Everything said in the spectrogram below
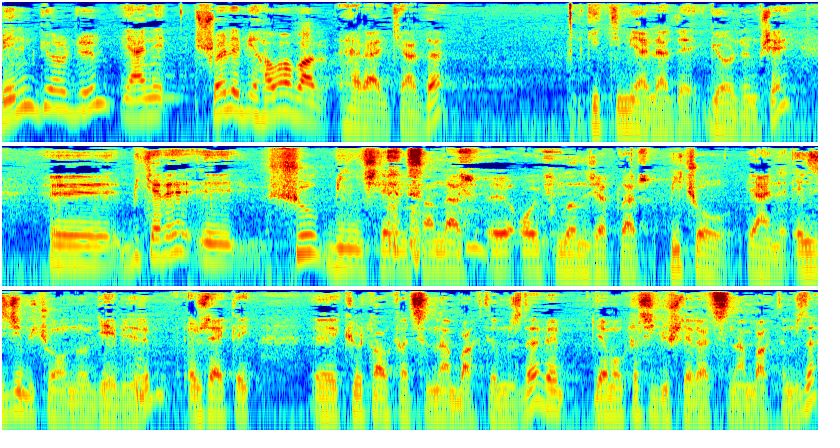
benim gördüğüm yani şöyle bir hava var her halükarda gittiğim yerlerde gördüğüm şey. Ee, bir kere e, şu bilinçle insanlar e, oy kullanacaklar birçoğu yani ezici bir çoğunluğu diyebilirim. Özellikle e, Kürt halk açısından baktığımızda ve demokrasi güçleri açısından baktığımızda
